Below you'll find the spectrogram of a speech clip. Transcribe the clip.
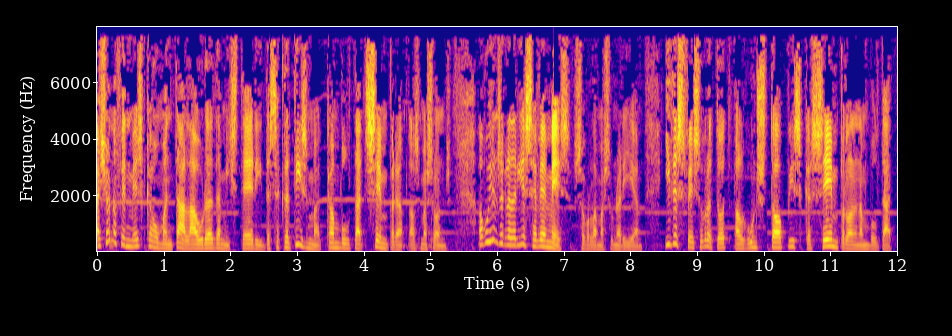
Això no ha fet més que augmentar l'aura de misteri, de secretisme que ha envoltat sempre els maçons. Avui ens agradaria saber més sobre la maçoneria i desfer, sobretot, alguns topis que sempre l'han envoltat.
